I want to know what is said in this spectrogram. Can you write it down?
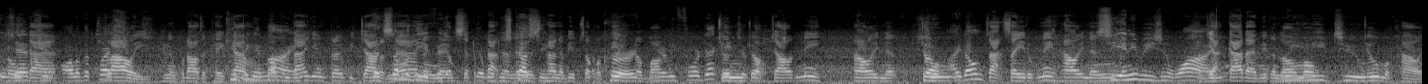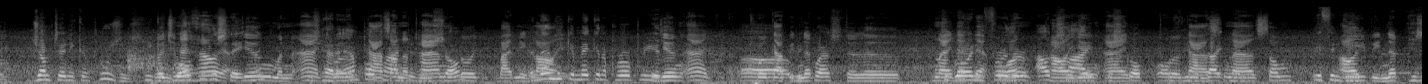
ក្នុង is ការ answering all of the ឆ្លើយ questions. និងផ្ដល់សក្ខីកម្ម Keeping in ក៏ប៉ុន្តែ mind យើងត្រូវពិចារ that some ណា of the និងយក events ចិត្ត that ទុក we're ដាក់ទៅលើ discussing ស្ថានភាពសុខភាព occurred របស់ nearly four ជន decades ជាប់ ago. ចោតនេះ ហើយនៅជន I don't សាកសីរូបនេះហើយនឹង See any reason រ why យៈកាលដែលវាកន្លងមក we need to យូរមកហើយ jump to any conclusions. He ដូ can ច្នេះ go ហើ through យ the យើង statement, មិនអាច he's had ធ្វើ ample ការស time ន្និ to ដ្ឋាន do so, ដូចបែបនេះ and ឡើ then យ he can make an appropriate យើងអាចធ្វើការពិនិត្យ request ទៅលើ ផ្នែក to ដែល go any ពាក់ព័ន្ធ further ហើយយើង outside the អាច scope of ធ្វើ the ការស្នើ indictment សុំ if ឲ្យ indeed ពិនិត្យ his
